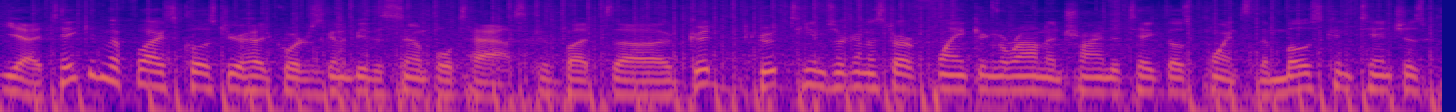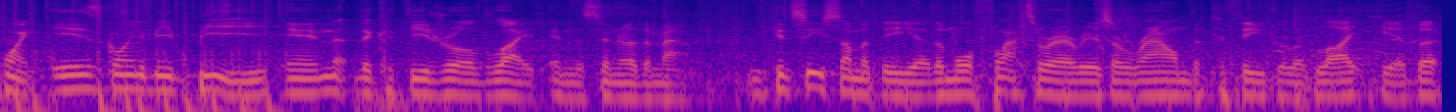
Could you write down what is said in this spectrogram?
Yeah, taking the flags close to your headquarters is going to be the simple task, but uh, good good teams are going to start flanking around and trying to take those points. The most contentious point is going to be B in the Cathedral of Light in the center of the map. You can see some of the uh, the more flatter areas around the Cathedral of Light here, but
